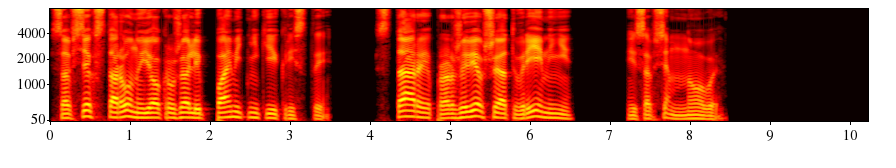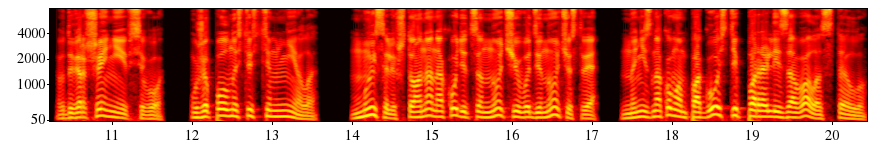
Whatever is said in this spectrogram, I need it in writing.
Со всех сторон ее окружали памятники и кресты старые, проржавевшие от времени и совсем новые. В довершении всего уже полностью стемнело. Мысль, что она находится ночью в одиночестве на незнакомом погосте, парализовала Стеллу.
